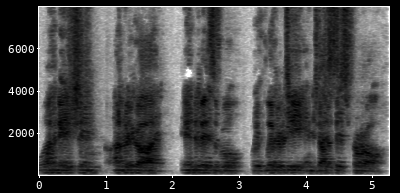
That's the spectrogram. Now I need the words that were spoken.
one nation, under God, indivisible, with liberty and justice for all.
